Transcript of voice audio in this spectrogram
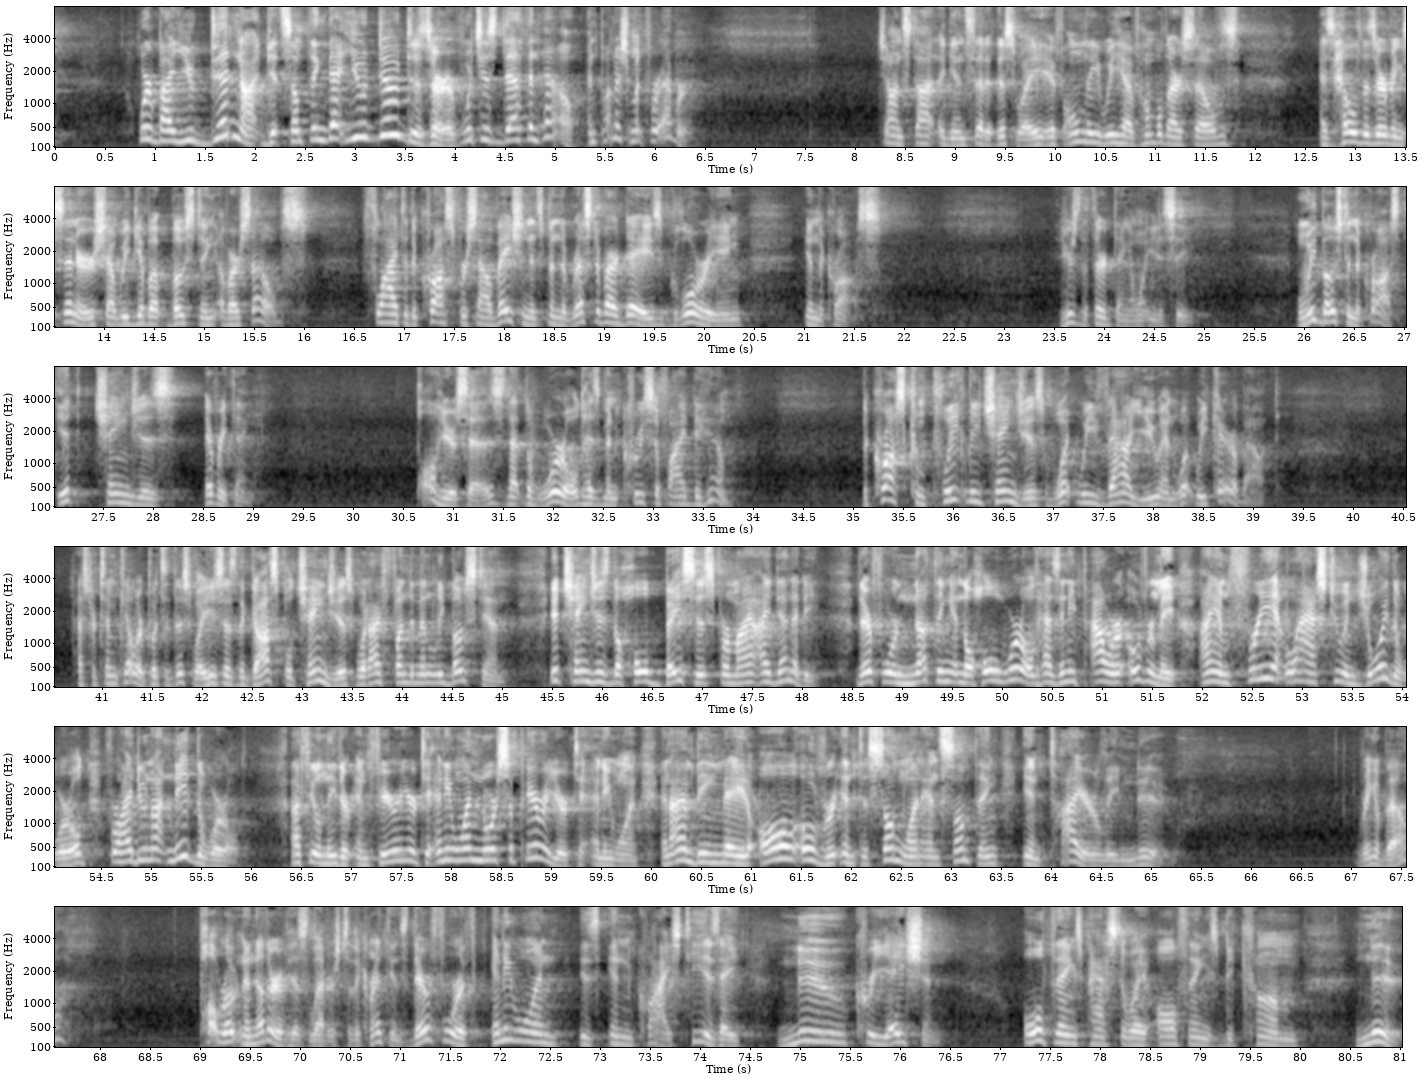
whereby you did not get something that you do deserve, which is death and hell and punishment forever. John Stott again said it this way If only we have humbled ourselves as hell deserving sinners, shall we give up boasting of ourselves, fly to the cross for salvation, and spend the rest of our days glorying in the cross. Here's the third thing I want you to see. When we boast in the cross, it changes everything. Paul here says that the world has been crucified to him. The cross completely changes what we value and what we care about. Pastor Tim Keller puts it this way he says, The gospel changes what I fundamentally boast in, it changes the whole basis for my identity. Therefore, nothing in the whole world has any power over me. I am free at last to enjoy the world, for I do not need the world. I feel neither inferior to anyone nor superior to anyone, and I am being made all over into someone and something entirely new. Ring a bell? Paul wrote in another of his letters to the Corinthians, Therefore, if anyone is in Christ, he is a new creation. Old things passed away, all things become new.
